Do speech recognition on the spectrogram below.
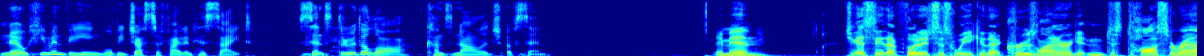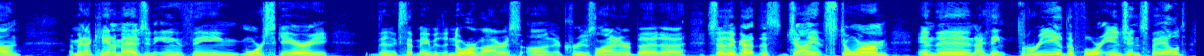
no human being will be justified in his sight, since through the law comes knowledge of sin. Amen. Did you guys see that footage this week of that cruise liner getting just tossed around? I mean, I can't imagine anything more scary than except maybe the norovirus on a cruise liner. But uh, so they've got this giant storm, and then I think three of the four engines failed,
